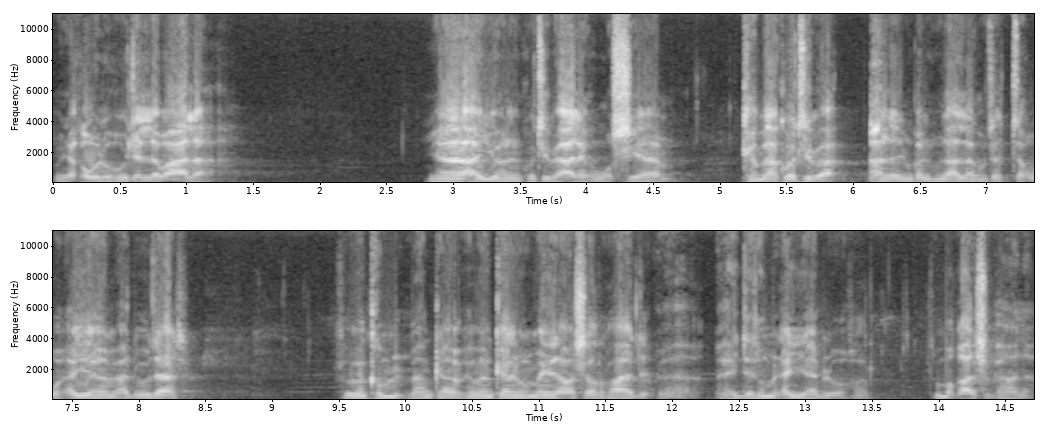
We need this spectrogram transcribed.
وهي قوله جل وعلا يا أيها كتب عليكم الصيام كما كتب على الذين لعلكم تتقون أيام معدودات فمن كان فمن كان مميزا وسر فعدة من أيام أخر ثم قال سبحانه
